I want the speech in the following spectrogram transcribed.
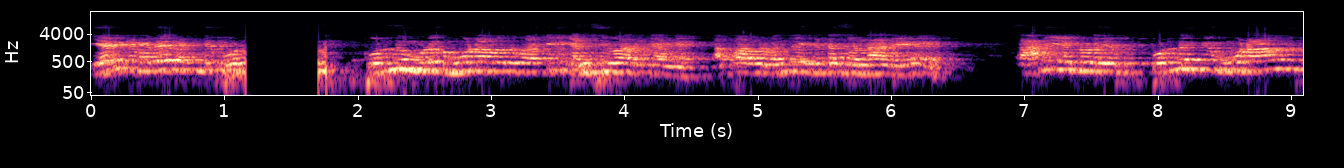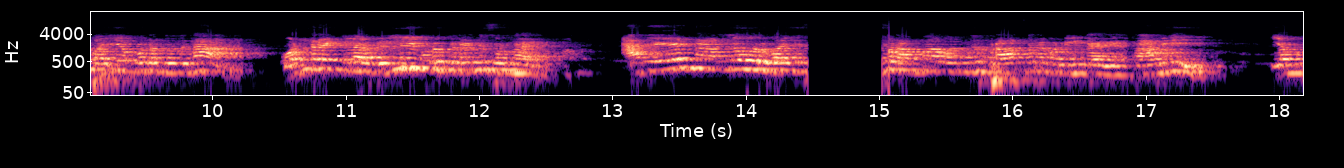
ஏற்கனவே ரெண்டு பொண்ணு பொண்ணு முழு மூணாவது வாட்டி கன்சீவா இருக்காங்க. அப்ப அவர் வந்து என்கிட்ட சொன்னாரு சாமி என்னுடைய பொண்ணுக்கு மூணாவது பையன் பிறந்ததுன்னா ஒன்றரை கிலோ வெள்ளி கொடுக்குறேன்னு சொன்னார். அதே நாள்ல ஒரு வயசு ஒரு அம்மா வந்து பிரார்த்தனை பண்ணிட்டாங்க. சாமி என்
